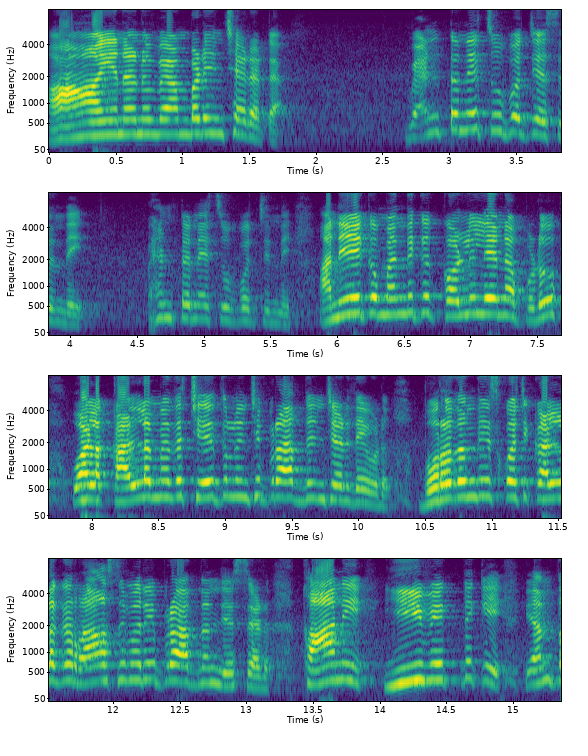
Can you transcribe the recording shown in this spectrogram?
ఆయనను వెంబడించాడట. వెంటనే చూపు వచ్చేసింది వెంటనే చూపు వచ్చింది అనేక మందికి కళ్ళు లేనప్పుడు వాళ్ళ కళ్ళ మీద చేతుల నుంచి ప్రార్థించాడు దేవుడు. బురదం తీసుకొచ్చి కళ్ళకి రాసి మరీ ప్రార్థన చేశాడు. కానీ ఈ వ్యక్తికి ఎంత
